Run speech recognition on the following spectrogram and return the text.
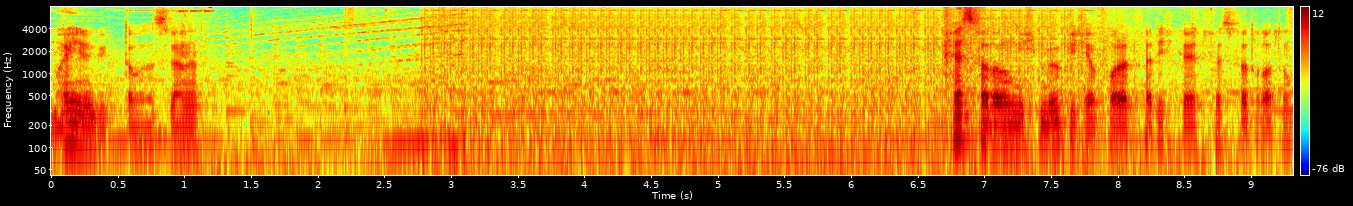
Meine Güte, dauert das lange. Festverdrahtung nicht möglich, erfordert Fertigkeit Festverdrahtung.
